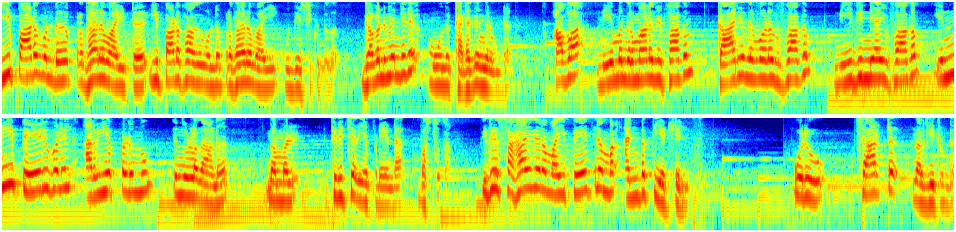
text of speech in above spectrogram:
ഈ പാഠം കൊണ്ട് പ്രധാനമായിട്ട് ഈ പാഠഭാഗം കൊണ്ട് പ്രധാനമായി ഉദ്ദേശിക്കുന്നത്. ഗവൺമെന്റിന് മൂന്ന് ഘടകങ്ങളുണ്ട്. അവ നിയമനിർമ്മാണ വിഭാഗം കാര്യനിർവഹണ വിഭാഗം നീതിന്യായ വിഭാഗം എന്നീ പേരുകളിൽ അറിയപ്പെടുന്നു എന്നുള്ളതാണ് നമ്മൾ തിരിച്ചറിയപ്പെടേണ്ട വസ്തുത. ഇത് സഹായകരമായി പേജ് നമ്പർ അൻപത്തി എട്ടിൽ ഒരു ചാർട്ട് നൽകിയിട്ടുണ്ട്.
